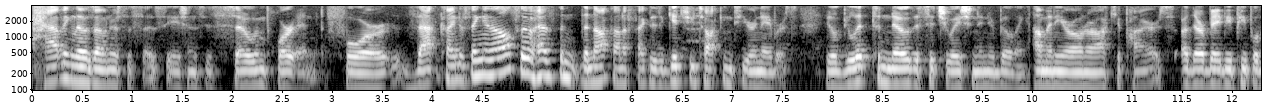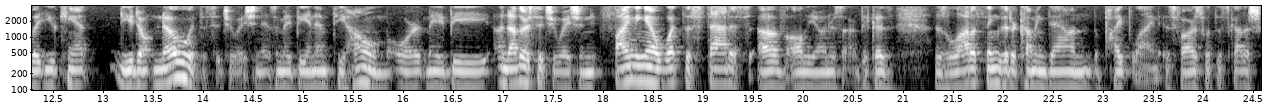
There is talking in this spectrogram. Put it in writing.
Having those owners associations is so important for that kind of thing, and it also has the, the knock-on effect to get you talking to your neighbors. You'll get to know the situation in your building. How many are owner occupiers? Are there maybe people that you can't you don't know what the situation is. It may be an empty home or it may be another situation. Finding out what the status of all the owners are because there's a lot of things that are coming down the pipeline as far as what the Scottish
